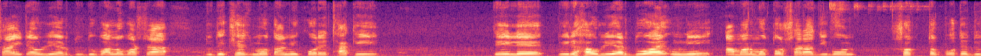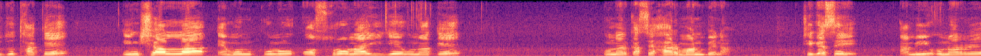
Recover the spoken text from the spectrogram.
ষাট আউলিয়ার দুদু ভালোবাসা দুদু খেজমত আমি করে থাকি তেলে পীর হাউলিয়ার দুয়ায় উনি আমার মতো সারা জীবন সত্য পথে দুদু থাকে, ইনশাল্লাহ এমন কোনো অস্ত্র নাই যে ওনাকে ওনার কাছে হার মানবে না। ঠিক আছে? আমি ওনারে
